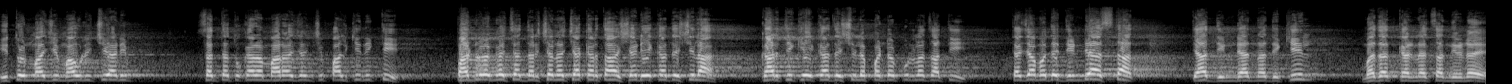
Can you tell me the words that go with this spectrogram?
इथून माझी माऊलीची आणि संत तुकाराम महाराजांची पालखी निघती. पांडुरंगाच्या दर्शनाच्या करता आषाढी एकादशीला कार्तिकी एकादशीला पंढरपूरला जाती. त्याच्यामध्ये दिंड्या असतात. त्या दिंड्यांना देखील मदत करण्याचा निर्णय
